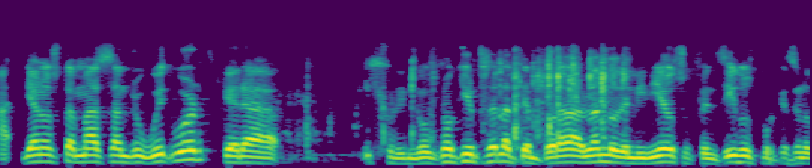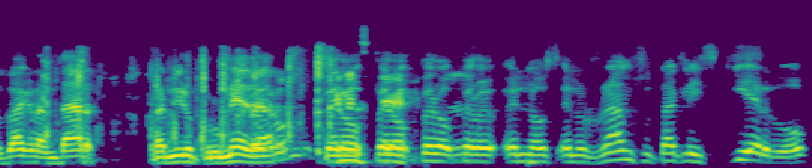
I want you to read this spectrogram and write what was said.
Ah, ya no está más Andrew Whitworth, que era, híjole, no, quiero empezar la temporada hablando de linieros ofensivos porque se nos va a agrandar Ramiro Pruneda, pero, pero, pero, pero, en, los, en los Rams su tackle izquierdo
